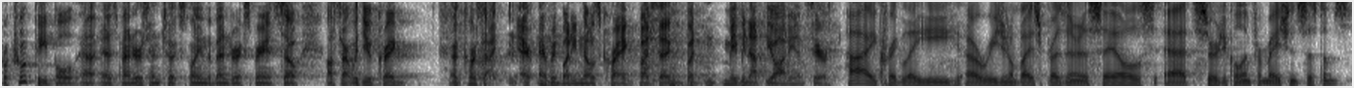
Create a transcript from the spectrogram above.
recruit people as vendors and to explain the vendor experience. So I'll start with you, Craig. Of course, I, everybody knows Craig, but uh, but maybe not the audience here. Hi, Craig Leahy, Regional Vice President of Sales at Surgical Information Systems.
